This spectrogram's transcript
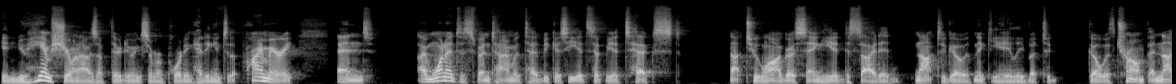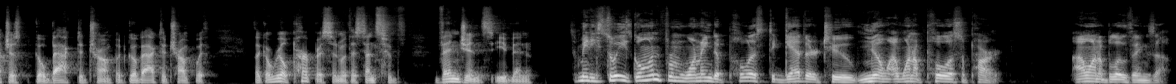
in New Hampshire when I was up there doing some reporting heading into the primary. And I wanted to spend time with Ted because he had sent me a text not too long ago saying he had decided not to go with Nikki Haley, but to go with Trump and not just go back to Trump, but go back to Trump with like a real purpose and with a sense of vengeance, even. I mean, so he's gone from wanting to pull us together to no, I want to pull us apart. I want to blow things up.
